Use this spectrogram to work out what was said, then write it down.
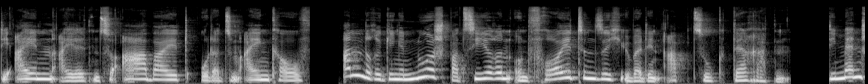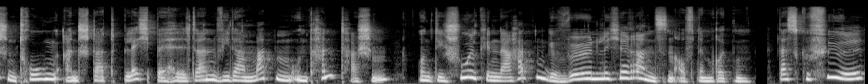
Die einen eilten zur Arbeit oder zum Einkauf, andere gingen nur spazieren und freuten sich über den Abzug der Ratten. Die Menschen trugen anstatt Blechbehältern wieder Mappen und Handtaschen, und die Schulkinder hatten gewöhnliche Ranzen auf dem Rücken. Das Gefühl,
